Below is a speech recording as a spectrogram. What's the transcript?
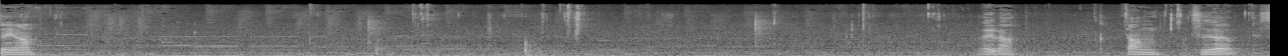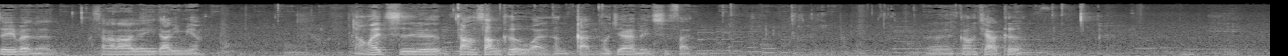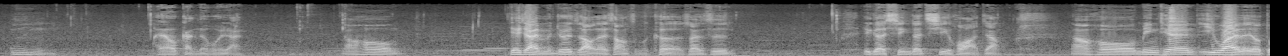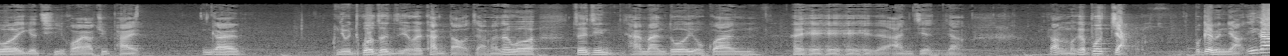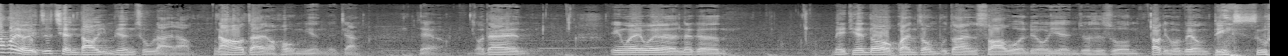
有声音吗？可以吗？刚吃了 seven 的沙拉跟意大利面，赶快吃，因为刚上课完很赶，我今天还没吃饭。呃，刚下课，嗯，还要赶着回来，然后接下来你们就会知道我在上什么课，算是一个新的企划这样。然后明天意外的又多了一个企划要去拍。应该你们过阵子也会看到这样，反正我最近还蛮多有关嘿嘿嘿嘿嘿的案件这样，让你们可以不讲，不跟你们讲，应该会有一支前导影片出来了，然后再有后面的这样，对啊，我在因为为了那个每天都有观众不断刷我留言，就是说到底会不会用定速，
